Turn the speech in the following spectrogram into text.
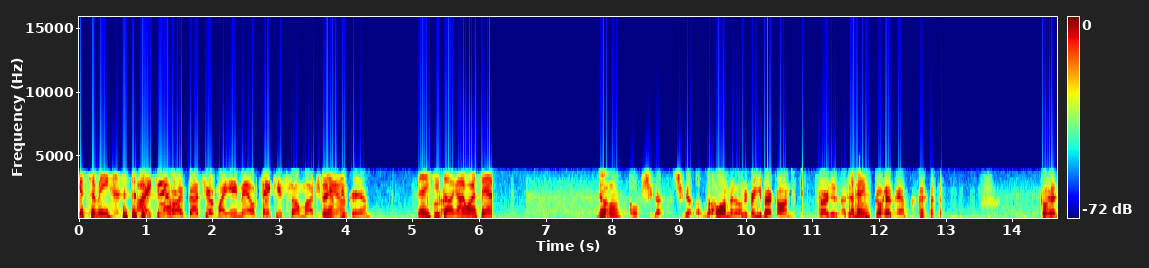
get to me. I do. I've got you at my email. Thank you so much, Thank Pam. you, Pam. Thank you, All Doug. I want to say Uh-uh. Oh, she got she got. Hold on a minute. Let me bring you back on. Sorry, I, did, I didn't. Okay. Go ahead, Pam. Go ahead.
